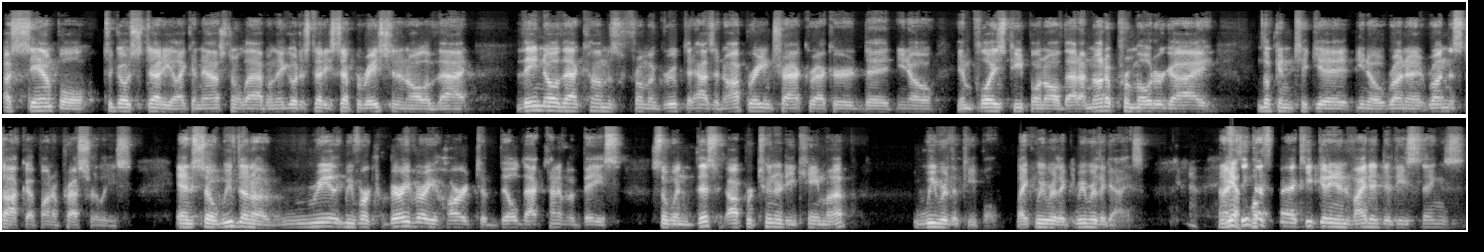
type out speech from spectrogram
a sample to go study, like a national lab, when they go to study separation and all of that, they know that comes from a group that has an operating track record that you know employs people and all that. I'm not a promoter guy looking to get you know run a run the stock up on a press release. And so we've done a really we've worked very very hard to build that kind of a base. So when this opportunity came up, we were the people. Like we were the we were the guys. And Yeah, I think well- that's why I keep getting invited to these things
